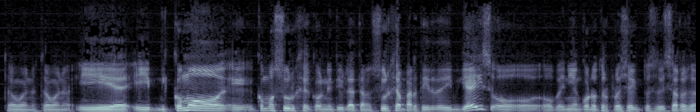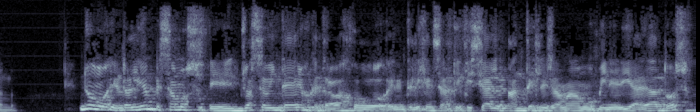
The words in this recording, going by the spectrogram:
Está bueno, está bueno. ¿Y, y cómo, cómo surge Cognitive Latam? ¿Surge a partir de Deep Gaze o venían con otros proyectos desarrollando? No, en realidad empezamos, eh, yo hace 20 años que trabajo en inteligencia artificial, antes le llamábamos minería de datos.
